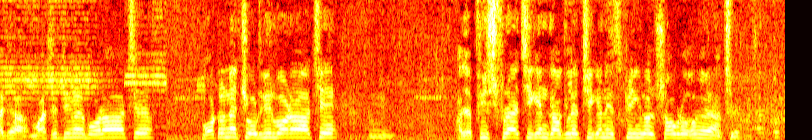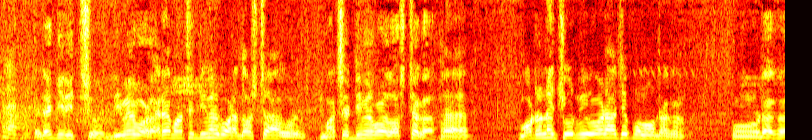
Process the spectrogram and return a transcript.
আচ্ছা মাছের ডিমের বড়া আছে মটনের চর্বির বড়া আছে। হুম। আচ্ছা fish fry chicken cutlet chicken spring roll সব রকমের আছে। এটা কি দিচ্ছ? ডিমের বড়া? এটা মাছের ডিমের বড়া দশ টাকা করে। মাছের ডিমের বড়া দশ টাকা? হ্যাঁ। মটনের চর্বি বড়া আছে পনেরো টাকা। পনেরো টাকা।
